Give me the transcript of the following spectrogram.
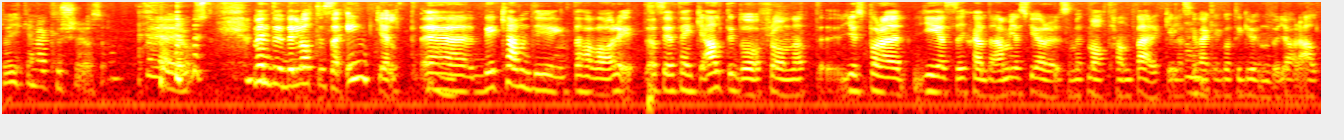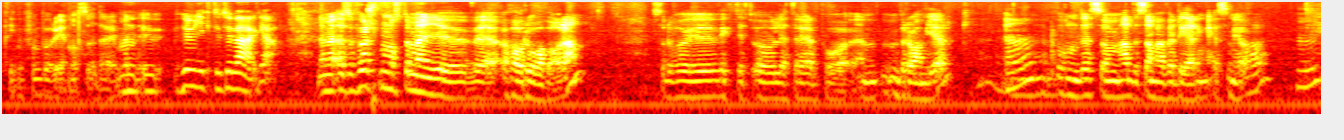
Då gick jag några kurser och så började jag göra ost. Men du, det låter så enkelt. Eh, det kan det ju inte ha varit. Alltså jag tänker alltid då från att just bara ge sig själv det här, men jag ska göra det som ett mathantverk eller jag ska Mm. verkligen gå till grund och göra allting från början och så vidare. Men hur, hur gick du tillväga? Nej, men alltså först måste man ju eh, ha råvaran. Så det var ju viktigt att leta reda på en bra mjölk. En bonde som hade samma värderingar som jag har. Mm.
